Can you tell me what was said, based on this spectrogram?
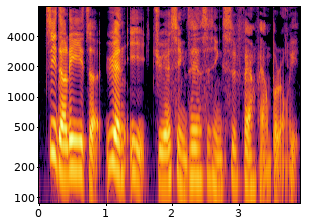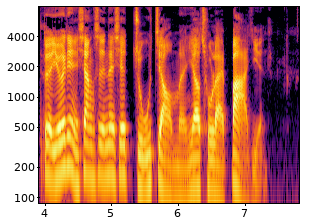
既得利益者愿意觉醒这件事情是非常非常不容易的。对，有一点像是那些主角们要出来罢演，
